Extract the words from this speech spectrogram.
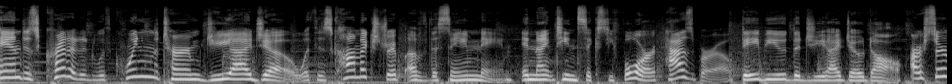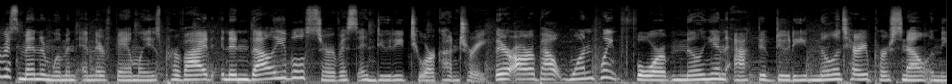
and is credited with coining the term G.I. Joe with his comic strip of the same name. In 1964, Hasbro debuted the G.I. Joe doll. Our servicemen and women and their families provide an invaluable service and duty to our country. There are about 1.4 million active duty military personnel in the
